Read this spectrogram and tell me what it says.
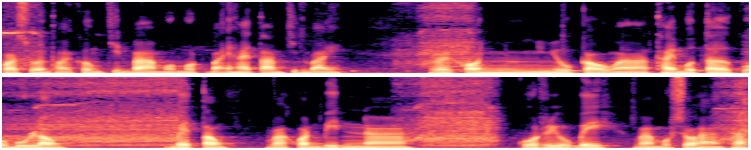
qua số điện thoại 0931172897 rồi có nhu cầu mà thay motor của bu lông bê tông và khoan pin à, của Ryobi và một số hãng khác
